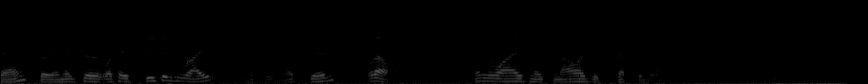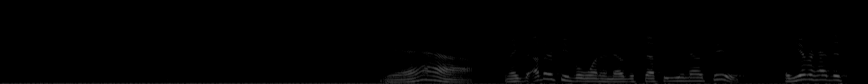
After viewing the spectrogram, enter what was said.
Okay, so they make sure that what they speak is right. That's, that's good. What else? Tongue of the wise makes knowledge acceptable. Yeah. It makes other people want to know the stuff that you know too. Have you ever had this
